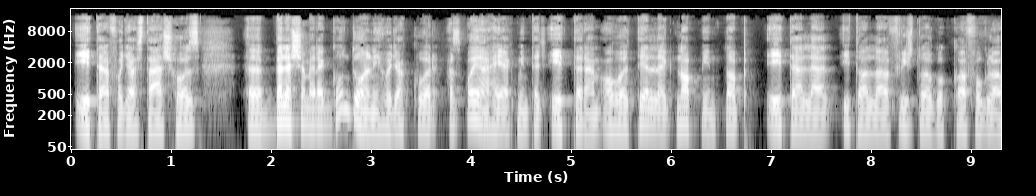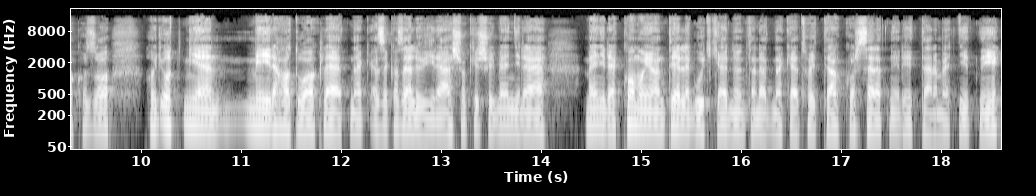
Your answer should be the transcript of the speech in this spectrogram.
ételfogyasztáshoz. Bele sem merek gondolni, hogy akkor az olyan helyek, mint egy étterem, ahol tényleg nap mint nap étellel, itallal, friss dolgokkal foglalkozol, hogy ott milyen mélyrehatóak lehetnek ezek az előírások, és hogy mennyire, mennyire komolyan tényleg úgy kell döntened neked, hogy te akkor szeretnél éttermet nyitni,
